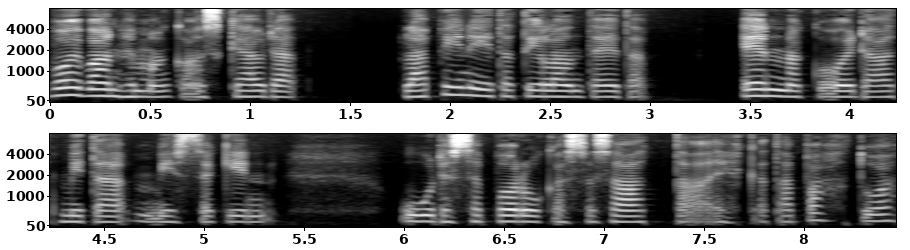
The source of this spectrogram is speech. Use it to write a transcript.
voi vanhemman kanssa käydä läpi niitä tilanteita, ennakoida, että mitä missäkin uudessa porukassa saattaa ehkä tapahtua.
